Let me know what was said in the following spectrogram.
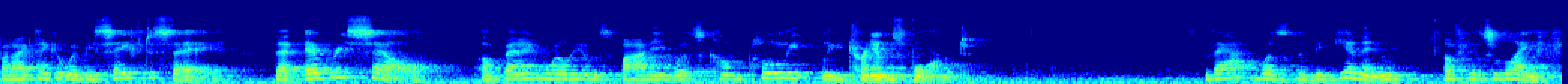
But I think it would be safe to say that every cell of Bang Williams' body was completely transformed. That was the beginning of his life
